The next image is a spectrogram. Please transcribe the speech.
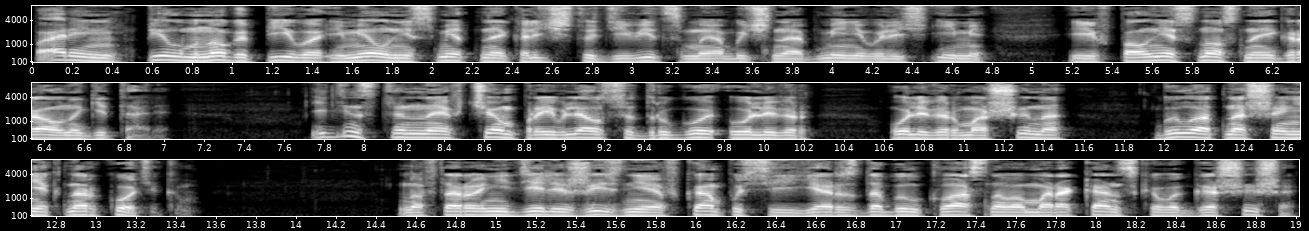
Парень пил много пива, имел несметное количество девиц, мы обычно обменивались ими, и вполне сносно играл на гитаре. Единственное, в чем проявлялся другой Оливер, Оливер-машина, было отношение к наркотикам. На второй неделе жизни в кампусе я раздобыл классного марокканского гашиша,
